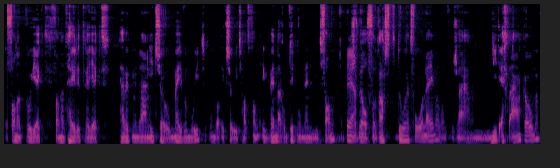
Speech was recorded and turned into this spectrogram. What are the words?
van het project, van het hele traject, heb ik me daar niet zo mee bemoeid. Omdat ik zoiets had van, ik ben daar op dit moment niet van. Ik was wel verrast door het voornemen, want we zagen hem niet echt aankomen.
